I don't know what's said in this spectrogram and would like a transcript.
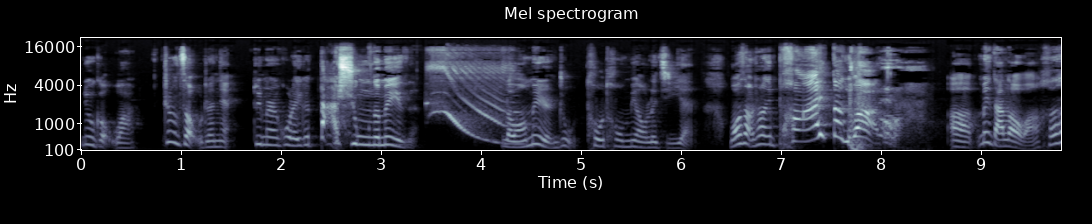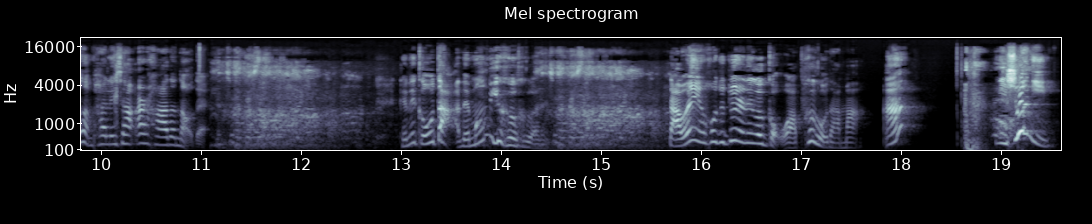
遛狗啊，正走着呢，对面过来一个大胸的妹子，老王没忍住，偷偷瞄了几眼，往嫂上去啪大嘴巴子，啊，没打老王，狠狠拍了一下二哈的脑袋。给那狗打的懵逼呵呵的，打完以后就对着那个狗啊破口大骂啊！你说你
